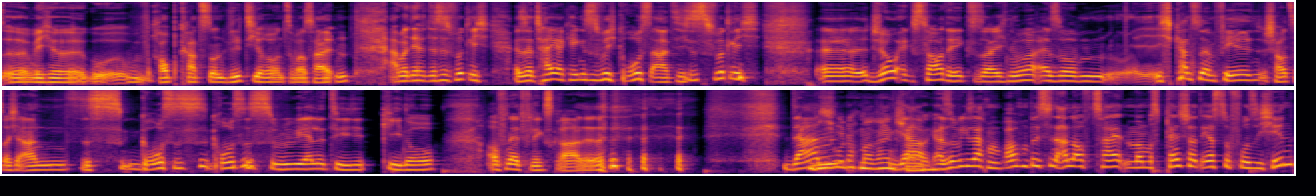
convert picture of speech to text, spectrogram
äh, welche äh, Raubkatzen und Wildtiere und sowas halten. Aber der, das ist wirklich, also der Tiger King ist wirklich großartig. Es ist wirklich äh, Joe Exotic, sage ich nur. Also ich kann es nur empfehlen, schaut es euch an. Das ist großes, großes Reality-Kino auf Netflix gerade. Dann, muss ich wohl noch mal reinschauen. Ja, also wie gesagt, man braucht ein bisschen Anlaufzeit, man muss plätschert erst so vor sich hin.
